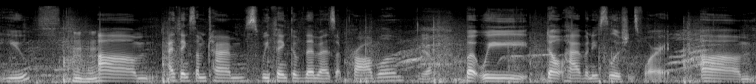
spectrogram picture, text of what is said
youth. Um, I think sometimes we think of them as a problem, Yeah. but we don't have any solutions for it. Um,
